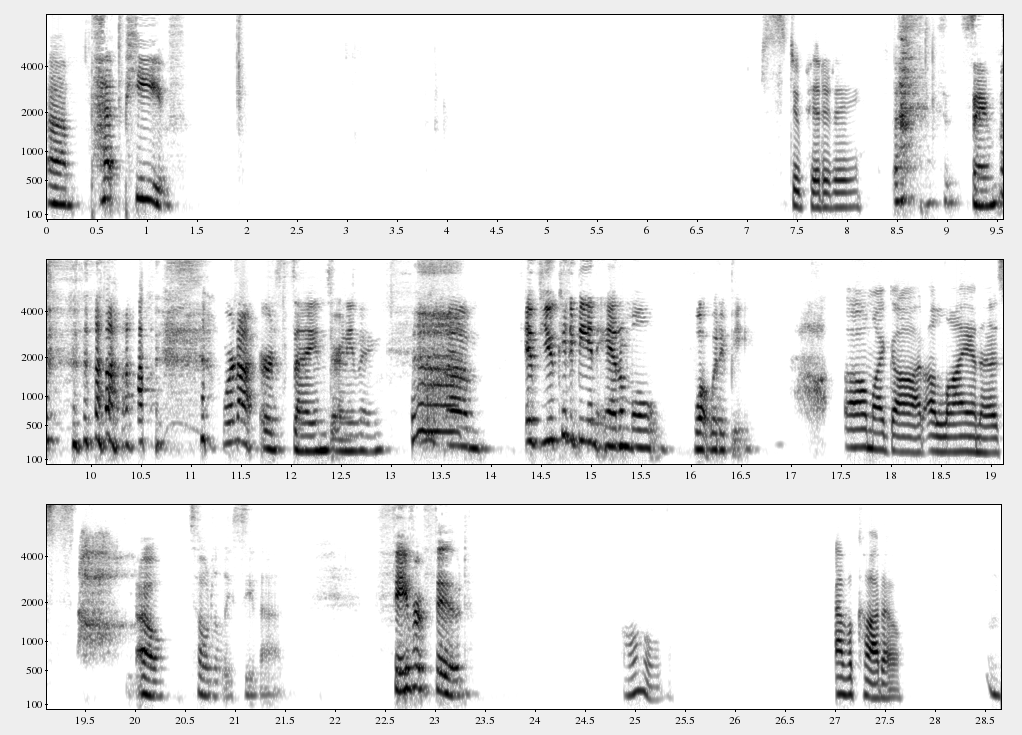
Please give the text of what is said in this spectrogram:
Um, pet peeve? Stupidity. Same. We're not earth signs or anything. Um, if you could be an animal, what would it be? Oh my God, a lioness. oh, totally see that. Favorite food? Oh, avocado. Hmm.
